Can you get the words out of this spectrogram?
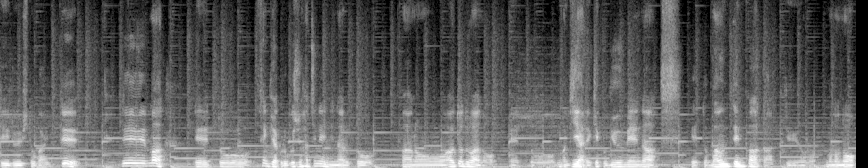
ている人がいて、で、まあ、えー、っと、1968年になると、あのアウトドアの、えーとまあ、ギアで結構有名な、えーと、マウンテンパーカーっていうものの、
